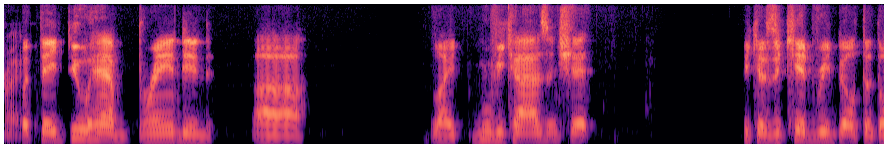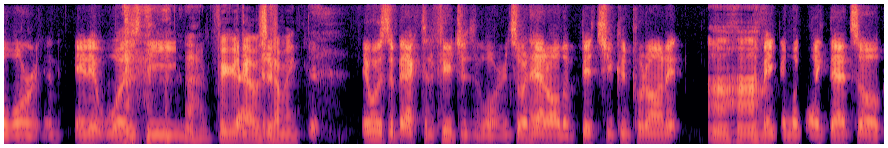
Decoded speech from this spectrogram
Right. but they do have branded uh like movie cars and shit. Because the kid rebuilt the DeLorean and it was the I figured that was to the- coming. it was the Back to the Future DeLorean. So it had all the bits you could put on it Uh to make it look like that. So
